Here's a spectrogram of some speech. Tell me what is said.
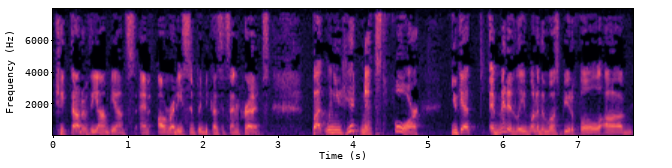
kicked out of the ambiance and already simply because it's end credits. But when you hit Myst Four, you get admittedly one of the most beautiful um,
